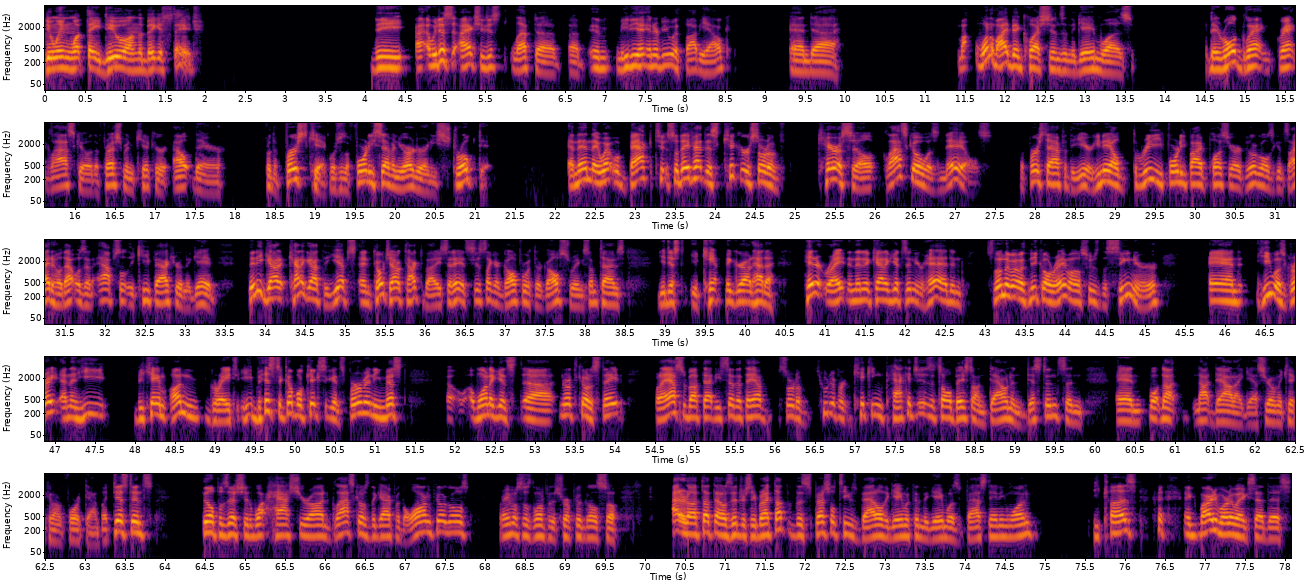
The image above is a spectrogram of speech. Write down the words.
doing what they do on the biggest stage. The I, we just I actually just left a, a media interview with Bobby Hauck, and uh, my, one of my big questions in the game was they rolled Grant, Grant Glasgow, the freshman kicker, out there for the first kick, which was a 47 yarder, and he stroked it. And then they went back to so they've had this kicker sort of carousel. Glasgow was nails the first half of the year. He nailed three 45 plus yard field goals against Idaho. That was an absolutely key factor in the game. Then he got it, kind of got the yips, and Coach Hauck talked about it. He said, "Hey, it's just like a golfer with their golf swing. Sometimes you just you can't figure out how to hit it right, and then it kind of gets in your head." And so then they went with Nico Ramos, who's the senior, and he was great. And then he became ungreat. He missed a couple kicks against Furman. He missed uh, one against uh, North Dakota State. But I asked him about that, and he said that they have sort of two different kicking packages. It's all based on down and distance, and and well, not not down. I guess you're only kicking on fourth down, but distance, field position, what hash you're on. Glasgow's the guy for the long field goals. Ramos is the one for the short field goals. So I don't know. I thought that was interesting, but I thought that the special teams battle, the game within the game, was a fascinating one because, and Marty Mornhinweg said this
